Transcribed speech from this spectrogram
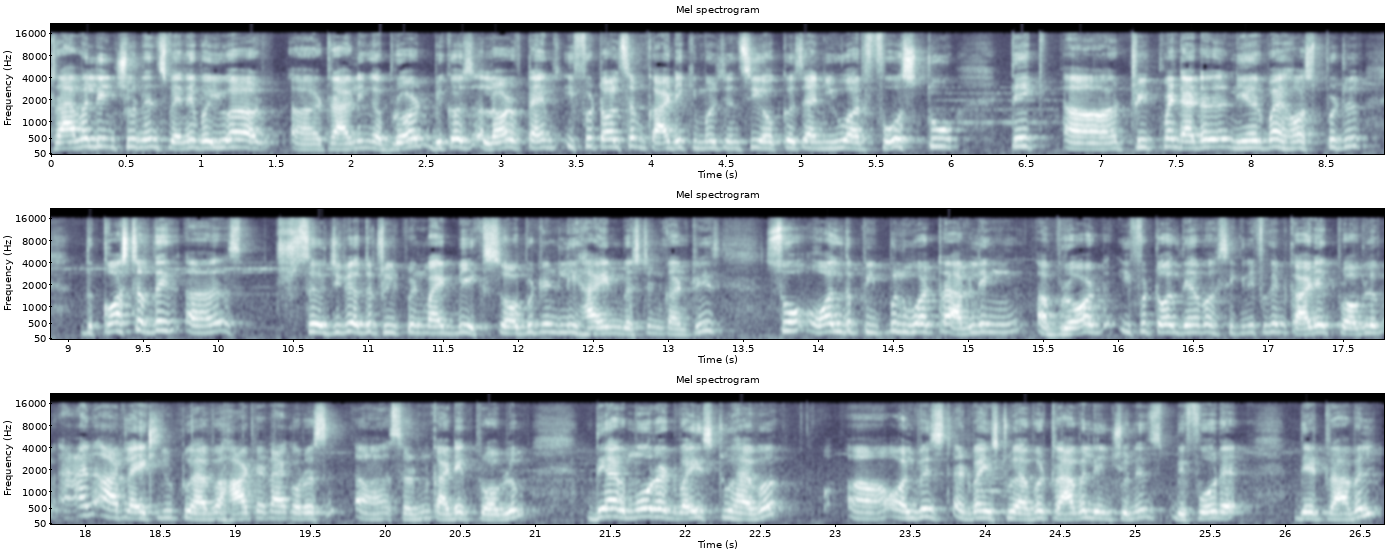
travel insurance whenever you are uh, traveling abroad because a lot of times if at all some cardiac emergency occurs and you are forced to take uh, treatment at a nearby hospital the cost of the uh, surgery or the treatment might be exorbitantly high in western countries. So all the people who are traveling abroad if at all they have a significant cardiac problem and are likely to have a heart attack or a uh, certain cardiac problem they are more advised to have a uh, always advised to have a travel insurance before they travel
